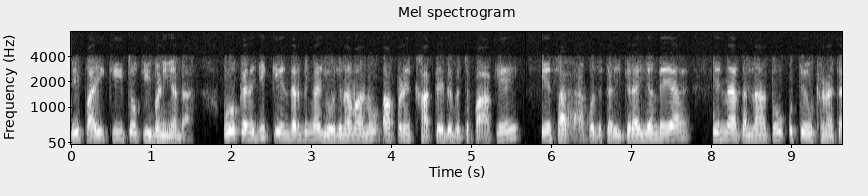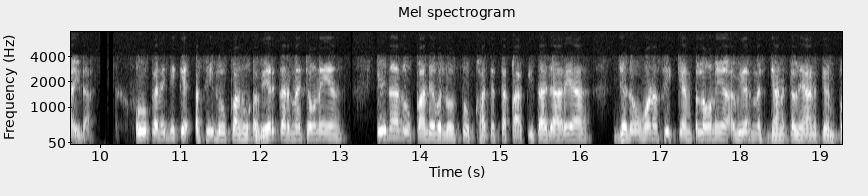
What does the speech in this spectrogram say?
ਵੀ ਭਾਈ ਕੀ ਤੋਂ ਕੀ ਬਣੀ ਜਾਂਦਾ। ਉਹ ਕਹਿੰਦੇ ਜੀ ਕੇਂਦਰ ਦੀਆਂ ਯੋਜਨਾਵਾਂ ਨੂੰ ਆਪਣੇ ਖਾਤੇ ਦੇ ਵਿੱਚ ਪਾ ਕੇ ਇਹ ਸਾਰਾ ਕੁਝ ਕਰੀ ਕਰਾਈ ਜਾਂਦੇ ਆ, ਇਹਨਾਂ ਗੱਲਾਂ ਤੋਂ ਉੱਤੇ ਉੱਠਣਾ ਚਾਹੀਦਾ। ਉਹ ਕਹਿੰਦੇ ਜੀ ਕਿ ਅਸੀਂ ਲੋਕਾਂ ਨੂੰ ਅਵੇਅਰ ਕਰਨਾ ਚਾਹੁੰਦੇ ਆ। ਇਹਨਾਂ ਲੋਕਾਂ ਦੇ ਵੱਲੋਂ ਧੋਖਾ ਤੇ ਧੱਕਾ ਕੀਤਾ ਜਾ ਰਿਹਾ। ਜਦੋਂ ਹੁਣ ਅਸੀਂ ਕੈਂਪ ਲਾਉਨੇ ਆ ਅਵੇਅਰਨੈਸ ਜਨ ਕਲਿਆਣ ਕੈਂਪ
